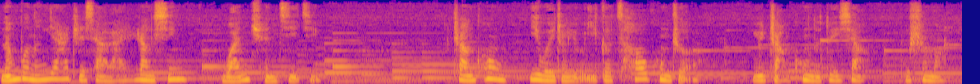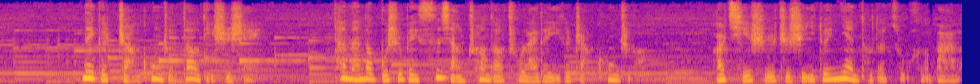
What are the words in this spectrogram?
能不能压制下来，让心完全寂静。掌控意味着有一个操控者与掌控的对象，不是吗？那个掌控者到底是谁？他难道不是被思想创造出来的一个掌控者，而其实只是一堆念头的组合罢了。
